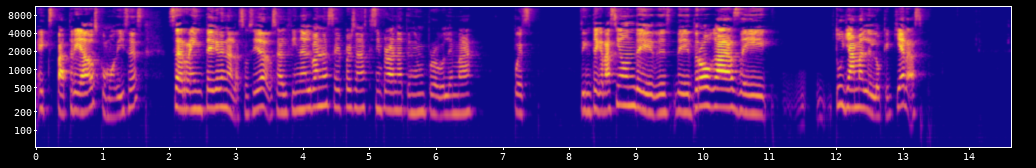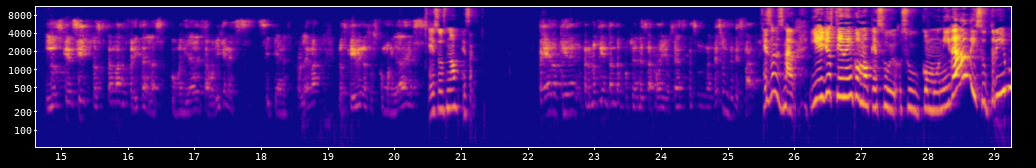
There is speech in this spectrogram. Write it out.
expatriados, como dices, se reintegren a la sociedad, o sea, al final van a ser personas que siempre van a tener un problema, pues, de integración, de, de, de drogas, de, tú llámale lo que quieras. Los que sí, los que están más afuera de las comunidades aborígenes sí tienen ese problema. Los que viven en sus comunidades. Esos no, exacto. Pero, tienen, pero no tienen tanta oportunidad de desarrollo. O sea, es que es un, es un desmadre. Es un desmadre. Y ellos tienen como que su, su comunidad y su tribu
